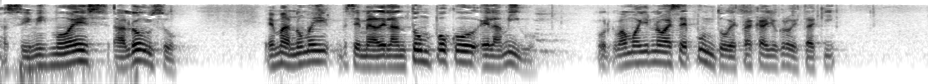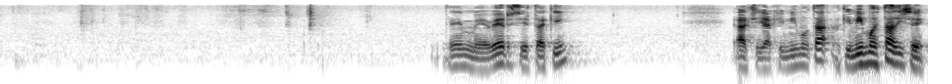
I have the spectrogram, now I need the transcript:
Así mismo es, Alonso. Es más, no me, se me adelantó un poco el amigo, porque vamos a irnos a ese punto que está acá, yo creo que está aquí. Déjenme ver si está aquí. Aquí, ah, aquí mismo está, aquí mismo está, dice,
